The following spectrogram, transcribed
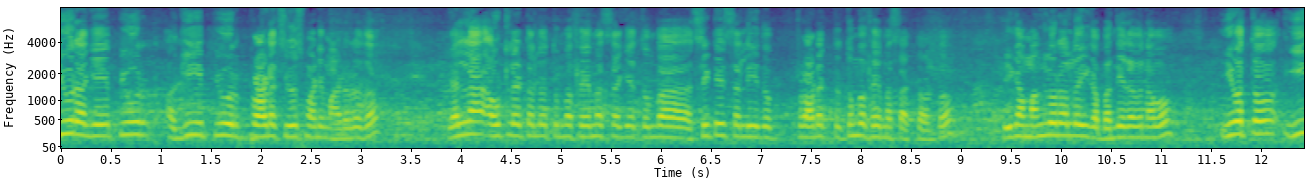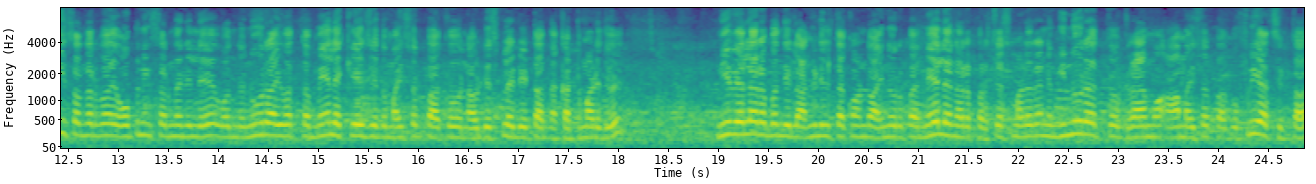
ಪ್ಯೂರ್ ಆಗಿ pure ghee pure products use ಮಾಡಿ ಮಾಡಿರೋದು. ಎಲ್ಲ ಔಟ್ಲೆಟಲ್ಲೂ ತುಂಬ ಫೇಮಸ್ ಆಗಿ, ತುಂಬ ಸಿಟೀಸಲ್ಲಿ ಇದು ಪ್ರಾಡಕ್ಟ್ ತುಂಬ ಫೇಮಸ್ ಆಗ್ತಾ ಉಂಟು. ಈಗ ಮಂಗಳೂರಲ್ಲೂ ಈಗ ಬಂದಿದ್ದೇವೆ ನಾವು. ಇವತ್ತು ಈ ಸಂದರ್ಭ ಓಪನಿಂಗ್ ಸೆರೆಮನಿಲಿ ಒಂದು ನೂರ ಐವತ್ತ ಮೇಲೆ ಕೆ ಜಿದು ಮೈಸೂರು ಪಾಕು ನಾವು ಡಿಸ್ಪ್ಲೇ ಇಟ್ಟು ಅದನ್ನ ಕಟ್ ಮಾಡಿದ್ವಿ. ನೀವೆಲ್ಲರೂ ಬಂದಿಲ್ಲ, ಅಂಗಡಿಲಿ ತಗೊಂಡು ಐನೂರು ರೂಪಾಯಿ ಮೇಲೆ ಏನಾರು ಪರ್ಚೇಸ್ ಮಾಡಿದ್ರೆ ನಿಮ್ಗೆ ಇನ್ನೂರೈವತ್ತು ಗ್ರಾಮು ಆ ಮೈಸೂರು ಪಾಕು ಫ್ರೀಯಾಗಿ ಸಿಗ್ತಾ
